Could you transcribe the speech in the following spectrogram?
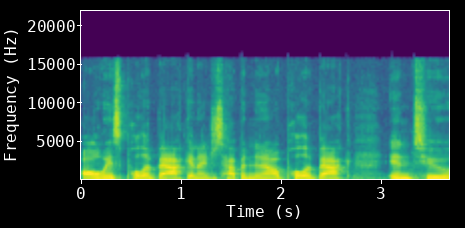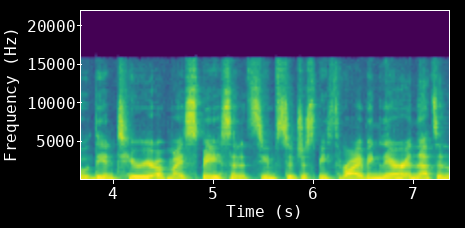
always pull it back, and I just happen to now pull it back into the interior of my space and it seems to just be thriving there and that's in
